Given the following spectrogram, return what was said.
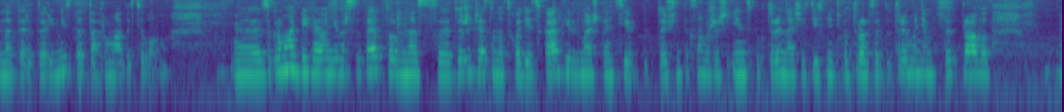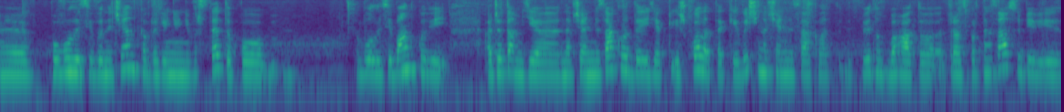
на території міста та громади в цілому. Е, Зокрема, біля університету в нас е, дуже часто надходять скарги від мешканців. Точно так само ж і інспектори наші здійснюють контроль за дотриманням цих правил. По вулиці Винниченка в районі університету, по вулиці Банковій, адже там є навчальні заклади, як і школа, так і вищий навчальний заклад. Відповідно, багато транспортних засобів, і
